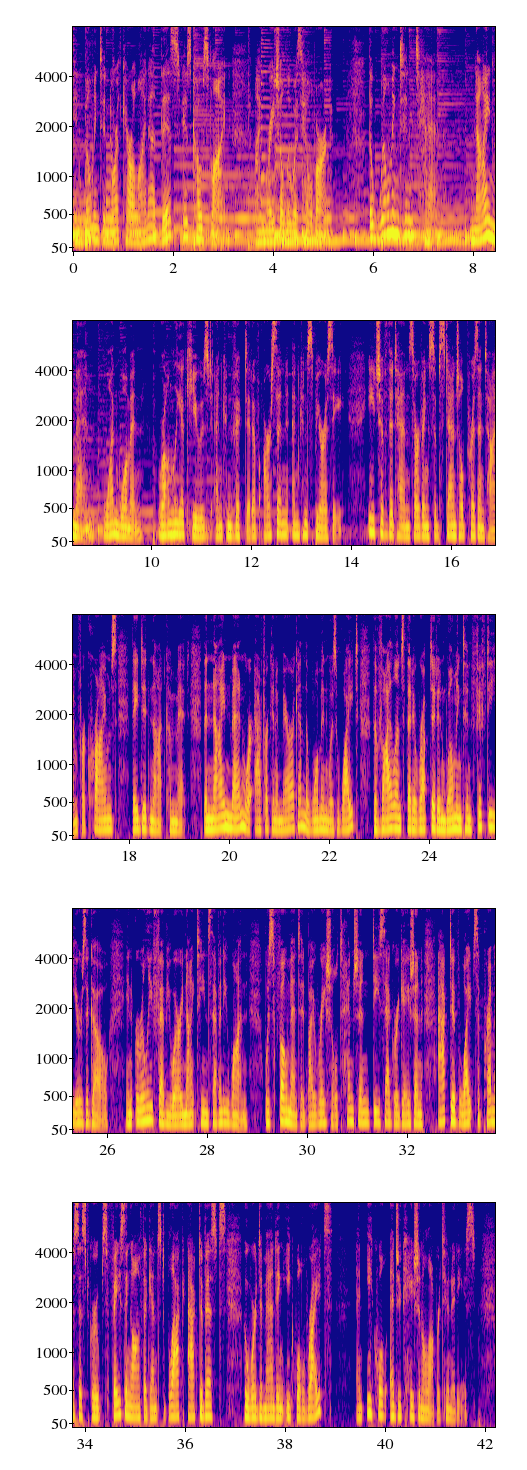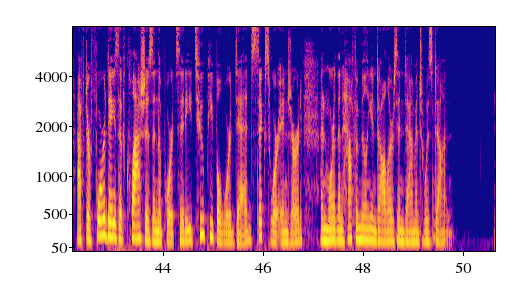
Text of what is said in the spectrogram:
in Wilmington, North Carolina, this is Coastline. I'm Rachel Lewis Hilburn. The Wilmington 10, nine men, one woman, wrongly accused and convicted of arson and conspiracy each of the 10 serving substantial prison time for crimes they did not commit. The nine men were African American, the woman was white. The violence that erupted in Wilmington 50 years ago, in early February 1971, was fomented by racial tension, desegregation, active white supremacist groups facing off against black activists who were demanding equal rights and equal educational opportunities. After four days of clashes in the port city, two people were dead, six were injured, and more than half a million dollars in damage was done.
